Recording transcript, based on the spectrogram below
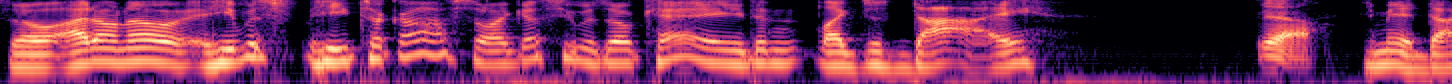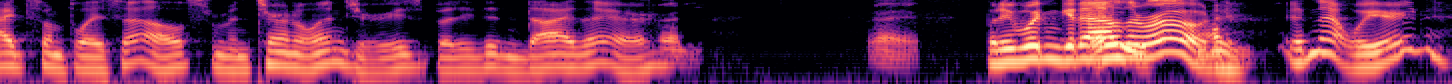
So I don't know. He was he took off, so I guess he was okay. He didn't like just die. Yeah. He may have died someplace else from internal injuries, but he didn't die there. Right. Right. But he wouldn't get out of the road. stunned. Isn't that weird?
